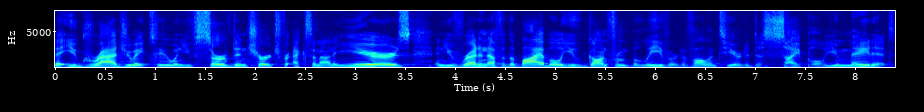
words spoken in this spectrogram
that you graduate to when you've served in church for X amount of years and you've read enough of the Bible, you've gone from believer to volunteer to disciple. You made it.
